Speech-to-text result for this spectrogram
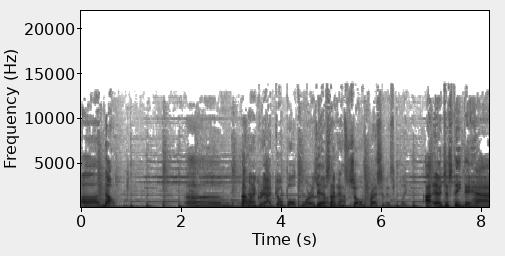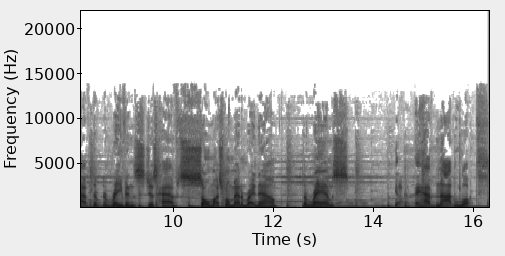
Uh, no. Um, I would agree. I'd go Baltimore as Yeah, well. They've been happening. so impressive as of late. I, I just think they have the, the Ravens just have so much momentum right now. The Rams, you know, they have not looked.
